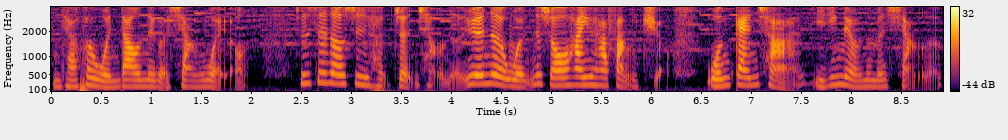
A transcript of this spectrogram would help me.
你才会闻到那个香味哦。就是这都是很正常的，因为那闻那时候它因为它放久，闻干茶已经没有那么香了。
